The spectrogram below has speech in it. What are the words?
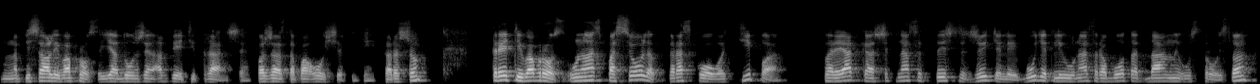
написали вопросы, я должен ответить раньше. Пожалуйста, по очереди. Хорошо? Третий вопрос. У нас поселок городского типа, порядка 16 тысяч жителей. Будет ли у нас работать данное устройство?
